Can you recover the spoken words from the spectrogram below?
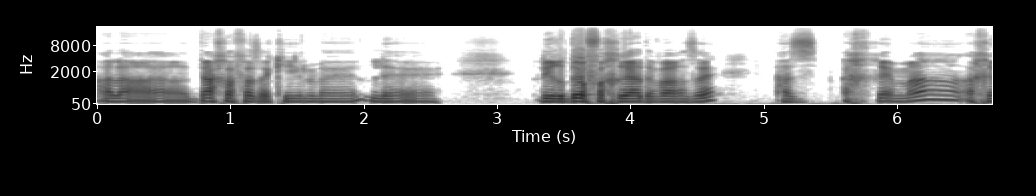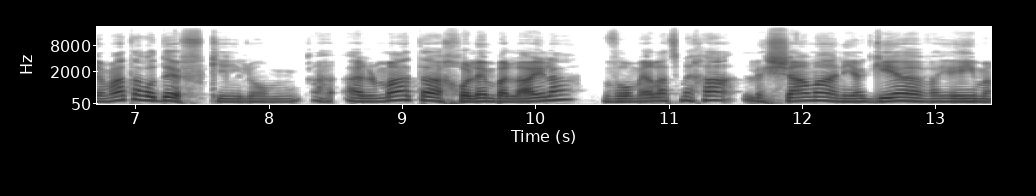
על הדחף הזה, כאילו ל, ל, לרדוף אחרי הדבר הזה, אז אחרי מה, אחרי מה אתה רודף? כאילו, על מה אתה חולם בלילה ואומר לעצמך, לשם אני אגיע ויהי מה?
